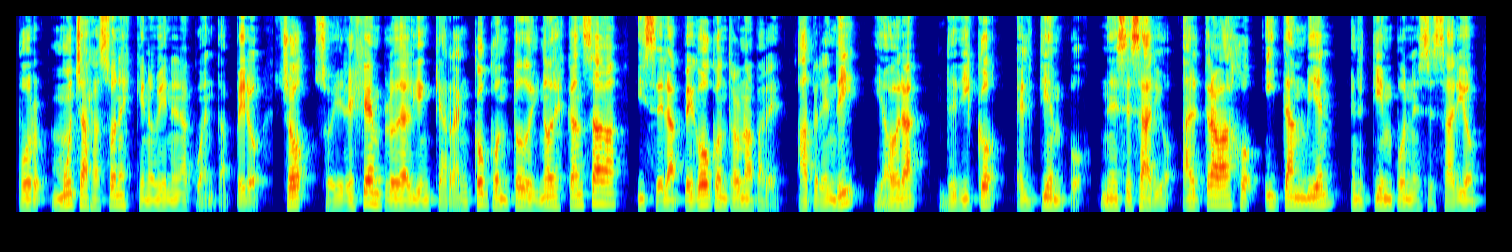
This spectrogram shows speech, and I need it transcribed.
por muchas razones que no vienen a cuenta, pero yo soy el ejemplo de alguien que arrancó con todo y no descansaba y se la pegó contra una pared. Aprendí y ahora dedico el tiempo necesario al trabajo y también el tiempo necesario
